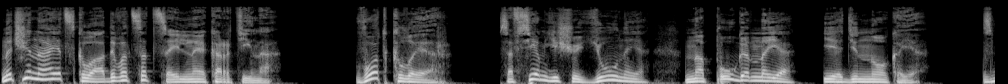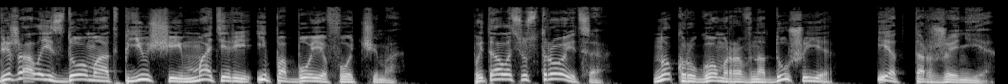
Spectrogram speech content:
начинает складываться цельная картина. Вот Клэр, совсем еще юная, напуганная и одинокая. Сбежала из дома от пьющей матери и побоев отчима. Пыталась устроиться, но кругом равнодушие и отторжение.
